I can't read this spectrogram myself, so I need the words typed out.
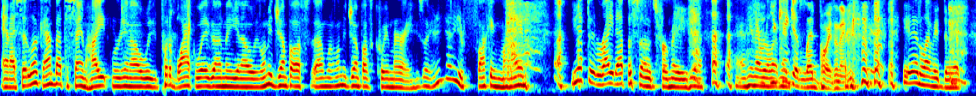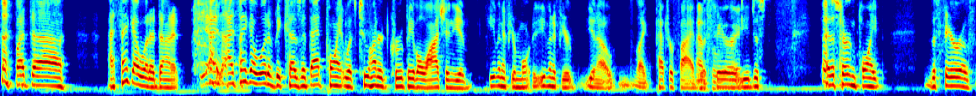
And I said, "Look, I'm about the same height. We're, you know, we put a black wig on me. You know, let me jump off. Um, let me jump off Queen Mary." He's like, "Are you out of your fucking mind? you have to write episodes for me." You know? And he never let You me. You can't get lead poisoning. he didn't let me do it, but uh, I think I would have done it. I, I think I would have because at that point, with 200 crew people watching you, even if you're more, even if you're, you know, like petrified with fear, you just at a certain point the fear of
